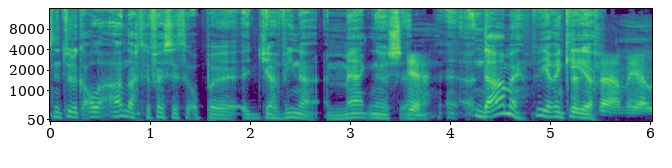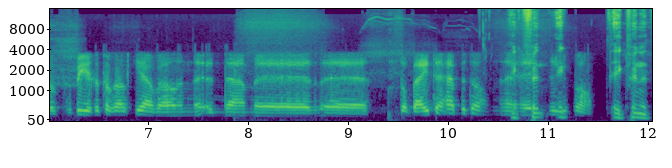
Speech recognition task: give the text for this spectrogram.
Is natuurlijk alle aandacht gevestigd op eh, Javina Magnus. Ja. eh, een dame, weer een keer. een dame, ja. We proberen toch elk jaar wel een, een dame eh, erbij te hebben dan. Ik vind- geval. Ik vind het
